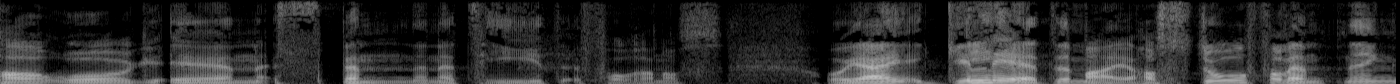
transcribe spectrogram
har òg en spennende tid foran oss. Og jeg gleder meg, har stor forventning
